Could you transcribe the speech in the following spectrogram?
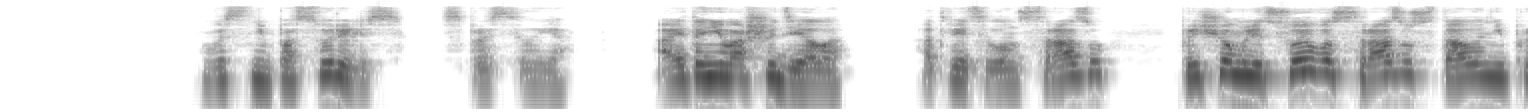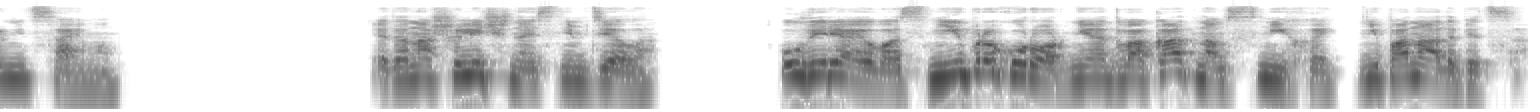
— Вы с ним поссорились? — спросил я. — А это не ваше дело, — ответил он сразу, причем лицо его сразу стало непроницаемым. — Это наше личное с ним дело. Уверяю вас, ни прокурор, ни адвокат нам с Михой не понадобится.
